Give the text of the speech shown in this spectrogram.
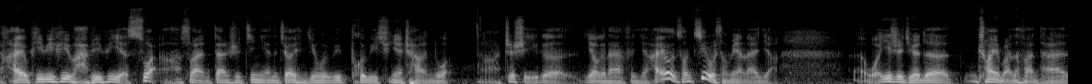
还有 PPP 吧，PPP 也算啊，算。但是今年的交易性机会比会比去年差很多啊，这是一个要跟大家分享。还有从技术层面来讲，呃，我一直觉得创业板的反弹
